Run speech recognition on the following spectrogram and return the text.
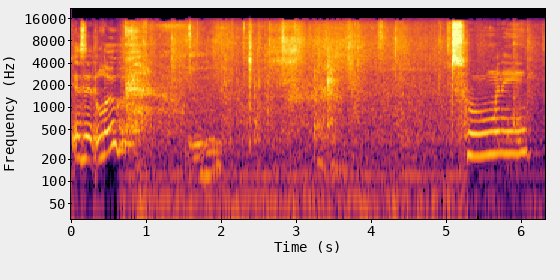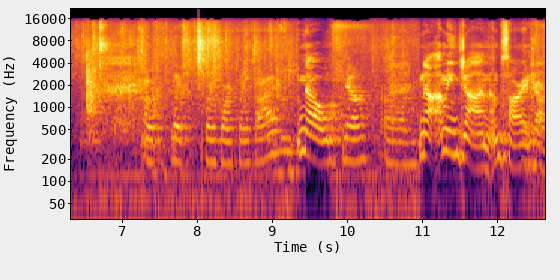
is it Luke? 20, Oh, like 24 and 25? no, No? Um, no, I mean John, I'm sorry. John,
